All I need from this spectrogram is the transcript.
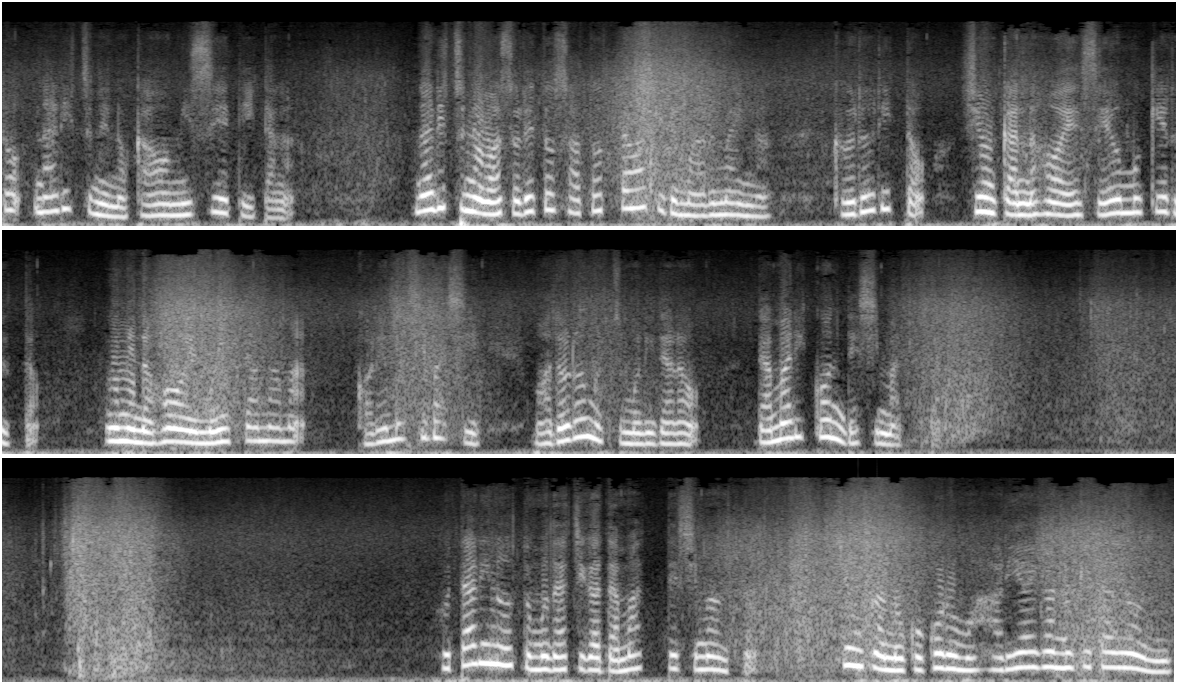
と成常の顔を見据えていたが、成常はそれと悟ったわけでもあるまいが、くるりと瞬間の方へ背を向けると、海の方へ向いたまま、これもしばし、まどろむつもりだろう。黙り込んでしまった。二人の友達が黙ってしまうと、瞬間の心も張り合いが抜けたように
